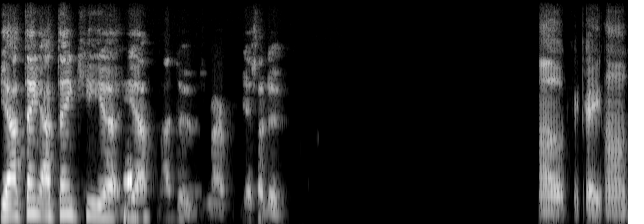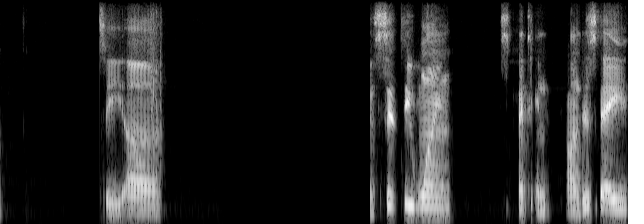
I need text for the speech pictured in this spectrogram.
Yeah, I think I think he. Uh, yeah, I do. Yes, I do. Uh, okay. Um, see. Uh, in '61, in, on this day,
